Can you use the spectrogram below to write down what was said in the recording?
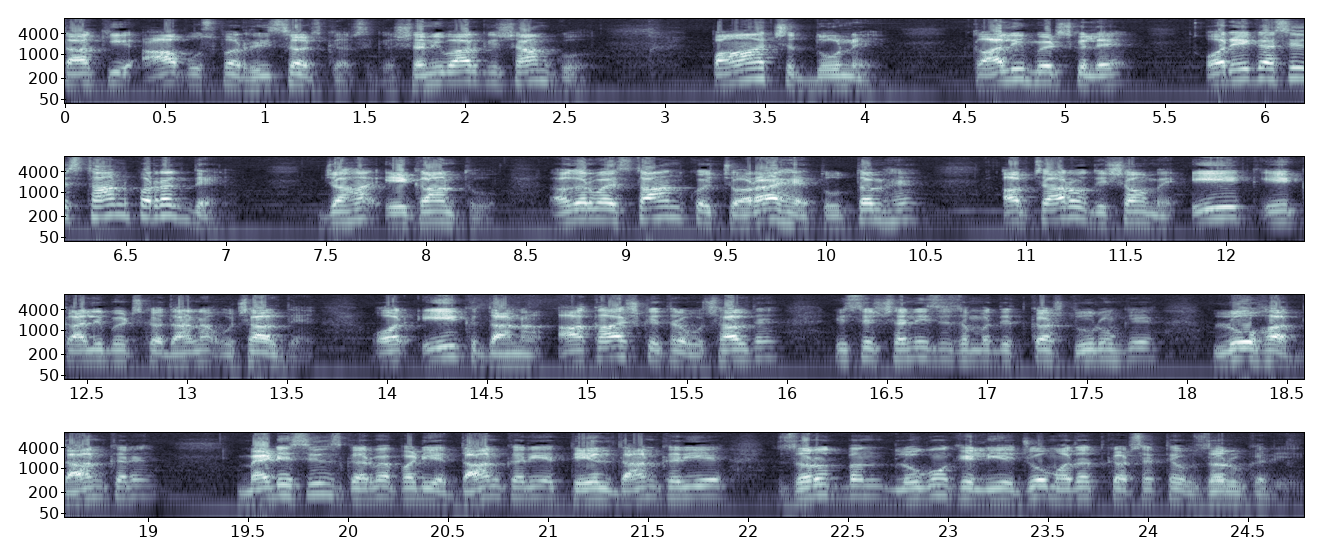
ताकि आप उस पर रिसर्च कर सके। शनिवार की शाम को पाँच दोने काली मिर्च के लें और एक ऐसे स्थान पर रख दें जहाँ एकांत हो। अगर वह स्थान कोई चौराहा है तो उत्तम है। अब चारों दिशाओं में एक एक काली मिर्च का दाना उछाल दें और एक दाना आकाश की तरफ़ उछाल दें। इससे शनि से संबंधित कष्ट दूर होंगे। लोहा दान करें। मेडिसिन घर में पड़िए दान करिए, तेल दान करिए, जरूरतमंद लोगों के लिए जो मदद कर सकते हैं, ज़रूर करिए।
